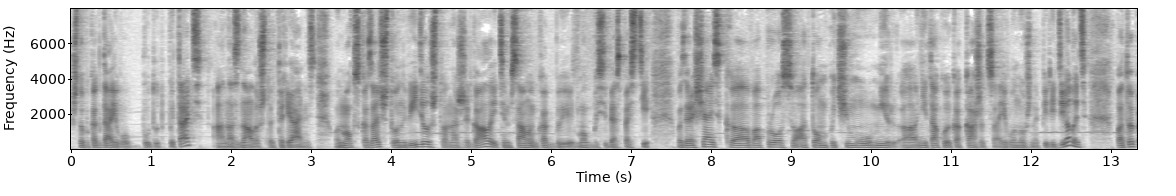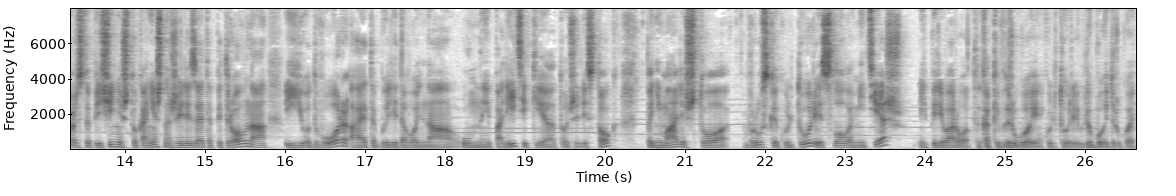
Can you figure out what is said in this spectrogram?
чтобы когда его будут пытать, а она знала, что это реальность, он мог сказать, что он видел, что она сжигала, и тем самым как бы мог бы себя спасти. Возвращаясь к вопросу о том, почему мир э, не такой, как кажется, а его нужно переделать, по той простой причине, что, конечно же, Елизавета Петровна, ее двор, а это были довольно умные политики, тот же Листок, понимали, что в русской культуре слово «мятеж» и переворот, как и в другой культуре, в любой другой,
